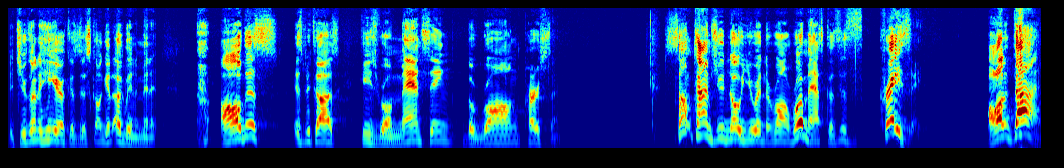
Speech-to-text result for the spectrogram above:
that you're going to hear, because it's going to get ugly in a minute, all this is because he's romancing the wrong person. Sometimes you know you're in the wrong romance because this is crazy all the time.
